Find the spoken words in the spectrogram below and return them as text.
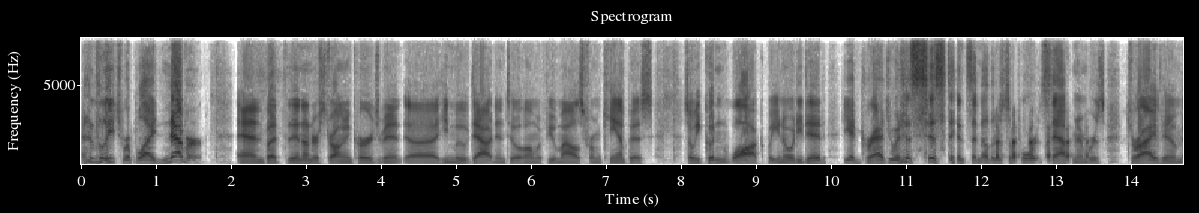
And Leach replied, "Never." And but then, under strong encouragement, uh, he moved out and into a home a few miles from campus. So he couldn't walk, but you know what he did? He had graduate assistants and other support staff members drive him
